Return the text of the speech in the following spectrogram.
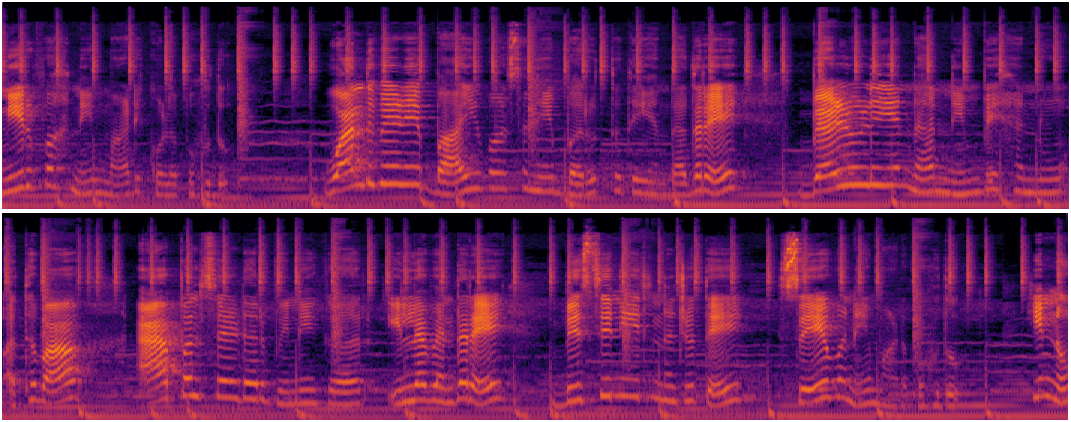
ನಿರ್ವಹಣೆ ಮಾಡಿಕೊಳ್ಳಬಹುದು. ಒಂದು ವೇಳೆ ಬಾಯಿ ವಾಸನೆ ಬರುತ್ತದೆ ಎಂದಾದರೆ ಬೆಳ್ಳುಳ್ಳಿಯನ್ನು ನಿಂಬೆಹಣ್ಣು ಅಥವಾ ಆಪಲ್ ಸೈಡರ್ ವಿನೆಗರ್ ಇಲ್ಲವೆಂದರೆ ಬಿಸಿ ನೀರಿನ ಜೊತೆ ಸೇವನೆ ಮಾಡಬಹುದು. ಇನ್ನು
